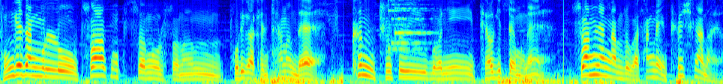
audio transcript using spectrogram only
동계작물로 수확성으로서는 보리가 괜찮은데 큰 주수입원이 벼기 때문에 수확량 감소가 상당히 표시가 나요.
